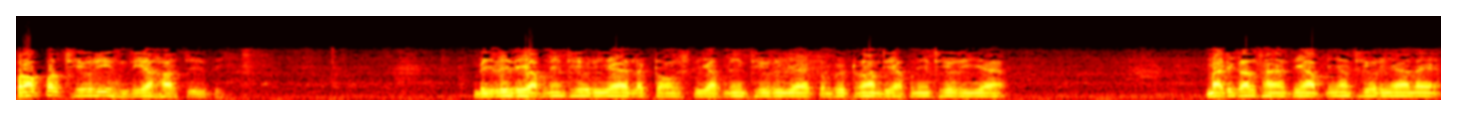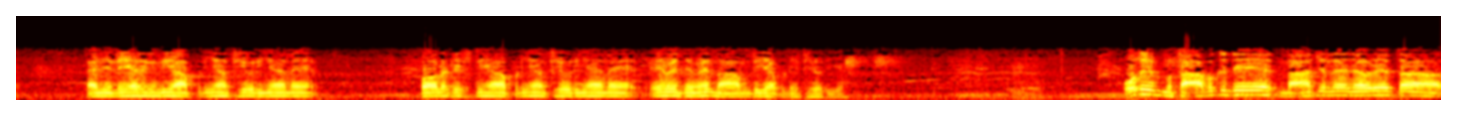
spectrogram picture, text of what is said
ਪ੍ਰੋਪਰ ਥਿਉਰੀ ਹੁੰਦੀ ਹੈ ਹਰ ਚੀਜ਼ ਦੀ। ਬਿਜਲੀ ਦੀ ਆਪਣੀ ਥਿਊਰੀ ਹੈ, ਇਲੈਕਟ੍ਰੋਨਿਕਸ ਦੀ ਆਪਣੀ ਥਿਊਰੀ ਹੈ, ਕੰਪਿਊਟਰਾਂ ਦੀ ਆਪਣੀ ਥਿਊਰੀ ਹੈ। ਮੈਡੀਕਲ ਸਾਇੰਸ ਦੀਆਂ ਆਪਣੀਆਂ ਥਿਊਰੀਆਂ ਨੇ, ਇੰਜੀਨੀਅਰਿੰਗ ਦੀਆਂ ਆਪਣੀਆਂ ਥਿਊਰੀਆਂ ਨੇ, ਪੋਲਿਟਿਕਸ ਦੀਆਂ ਆਪਣੀਆਂ ਥਿਊਰੀਆਂ ਨੇ, ਐਵੇਂ ਜਿਵੇਂ ਨਾਮ ਦੀ ਆਪਣੀ ਥਿਊਰੀ ਹੈ। ਉਹਦੇ ਮੁਤਾਬਕ ਜੇ ਨਾ ਚੱਲਿਆ ਜਾਵੇ ਤਾਂ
